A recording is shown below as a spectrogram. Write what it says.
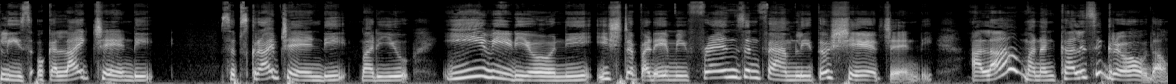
ప్లీజ్ ఒక లైక్ చేయండి సబ్స్క్రైబ్ చేయండి మరియు ఈ వీడియోని ఇష్టపడే మీ ఫ్రెండ్స్ అండ్ ఫ్యామిలీతో షేర్ చేయండి. అలా మనం కలిసి గ్రో అవుదాం.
